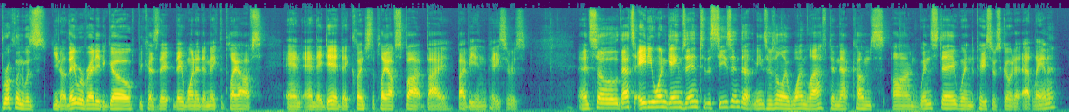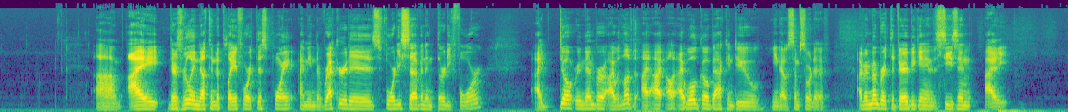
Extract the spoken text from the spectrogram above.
Brooklyn was, you know, they were ready to go because they, they wanted to make the playoffs, and and they did. They clinched the playoff spot by by beating the Pacers. And so that's 81 games into the season. That means there's only one left, and that comes on Wednesday when the Pacers go to Atlanta. Um, I there's really nothing to play for at this point. I mean, the record is 47 and 34. I don't remember. I would love to. I I I will go back and do you know some sort of I remember at the very beginning of the season, I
